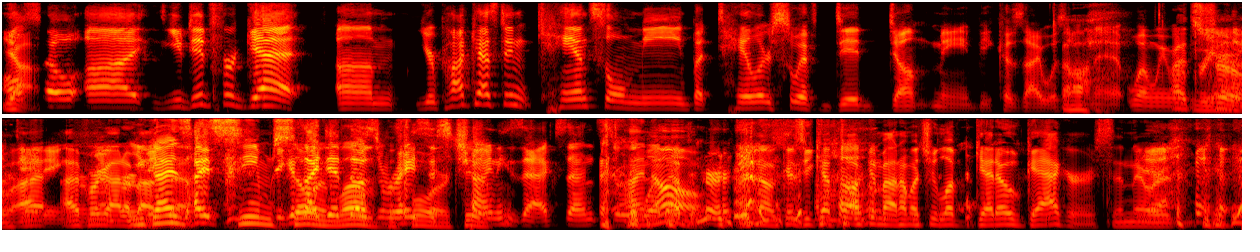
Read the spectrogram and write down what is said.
Yeah. Also, uh, you did forget um, your podcast didn't cancel me, but Taylor Swift did dump me because I was on Oh, it when we were that's briefly true. I- dating. I forgot remember? You about guys that. I- seem because so I did love those before racist too. Chinese accents or I know, whatever. I know, because you kept talking about how much you loved ghetto gaggers, and there Yeah. were,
